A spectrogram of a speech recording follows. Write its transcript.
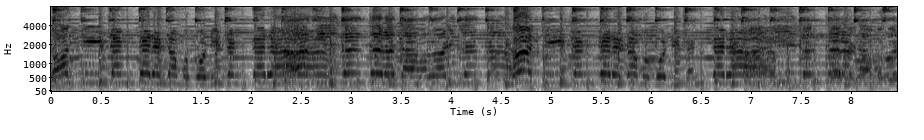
காஞ்சி சங்கர கமகோடி சங்கர காஞ்சி சங்கர காமகோடி சங்கர காஞ்சி சங்கர கமகோடி சங்கர காஞ்சி சங்கர காமகோடி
